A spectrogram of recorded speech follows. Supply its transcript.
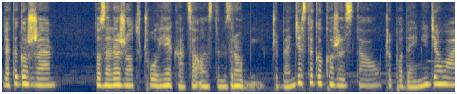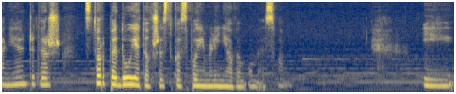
Dlatego, że to zależy od człowieka, co on z tym zrobi. Czy będzie z tego korzystał, czy podejmie działanie, czy też storpeduje to wszystko swoim liniowym umysłem. I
